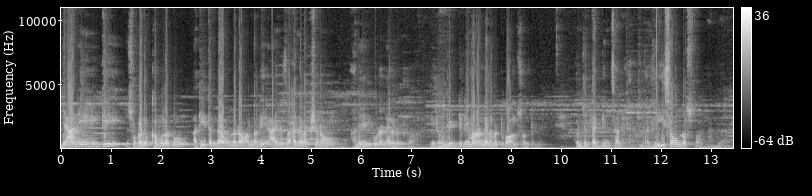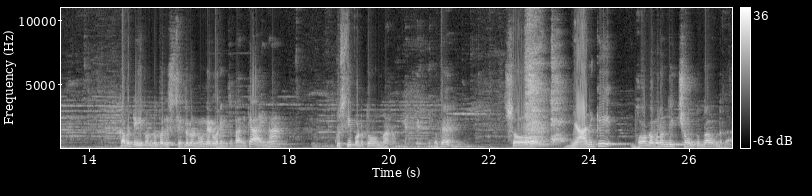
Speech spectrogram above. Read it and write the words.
జ్ఞానికి సుఖ దుఃఖములకు అతీతంగా ఉండడం అన్నది ఆయన సహజ లక్షణం అనేది కూడా నిలబెట్టుకోవాలి. ఈ రెండింటినీ మనం నిలబెట్టుకోవాల్సి ఉంటుంది. కొంచెం తగ్గించాలి. రీసౌండ్ వస్తుంది కాబట్టి ఈ రెండు పరిస్థితులను నిర్వహించడానికి ఆయన కుస్తీ పడుతూ ఉన్నారు. ఓకే? సో జ్ఞానికి భోగమునందు ఇచ్చ ఉంటుందా ఉండదా?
